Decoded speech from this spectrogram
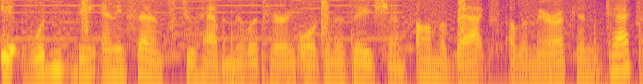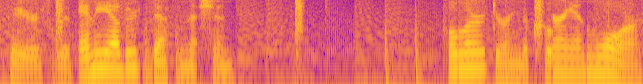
It wouldn't be any sense to have a military organization on the backs of American taxpayers with any other definition. Puller during the Korean War,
